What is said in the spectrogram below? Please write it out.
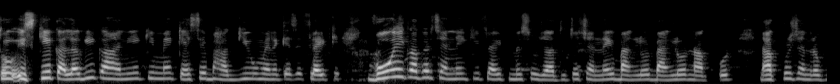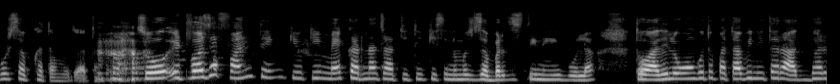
तो इसकी एक अलग ही कहानी है कि मैं कैसे भागी हूँ मैंने कैसे फ़्लाइट की। वो एक अगर चेन्नई की फ़्लाइट मिस हो जाती तो चेन्नई बैंगलोर बैंगलोर नागपुर नागपुर चंद्रपुर सब खत्म हो जाता। So it was a fun thing क्योंकि मैं करना करना चाहती थी किसी ने मुझे ज़बरदस्ती नहीं बोला। तो आधे लोगों को तो पता भी नहीं था रात भर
